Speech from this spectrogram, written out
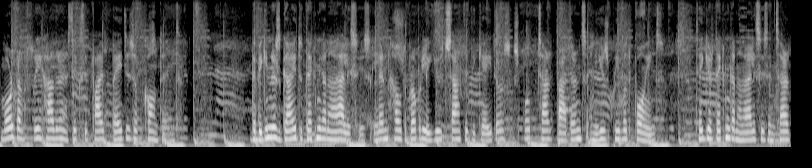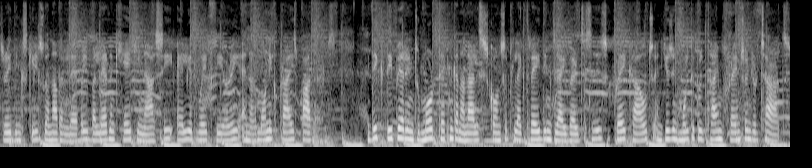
More than 365 pages of content. The Beginner's Guide to Technical Analysis. Learn how to properly use chart indicators, spot chart patterns and use pivot points. Take your technical analysis and chart reading skills to another level by learning Heikin-Ashi, Elliott wave theory and harmonic price patterns. Dig deeper into more technical analysis concepts like trading divergences, breakouts and using multiple time frames on your charts.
